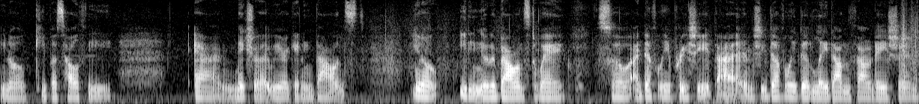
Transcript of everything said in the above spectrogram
you know, keep us healthy and make sure that we are getting balanced, you know, eating in a balanced way. So I definitely appreciate that. And she definitely did lay down the foundation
